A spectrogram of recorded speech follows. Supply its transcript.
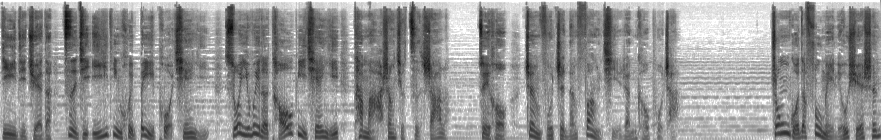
弟弟觉得自己一定会被迫迁移，所以为了逃避迁移，他马上就自杀了。最后，政府只能放弃人口普查。中国的赴美留学生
